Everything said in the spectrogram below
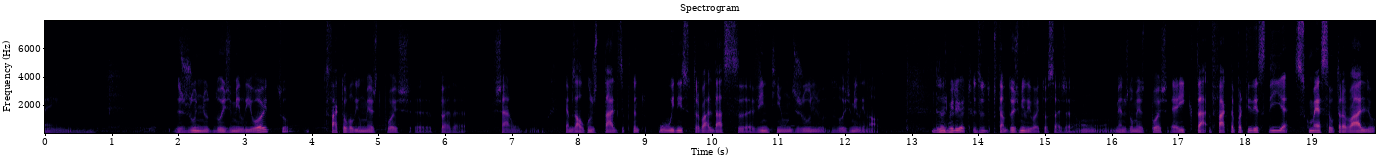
em junho de 2008, de facto houve ali um mês depois uh, para fechar um, digamos, alguns detalhes e, portanto, o início do trabalho dá-se a 21 de julho de 2009. De 2008? De, portanto, 2008, ou seja, um, menos de um mês depois, é aí que, dá, de facto, a partir desse dia se começa o trabalho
